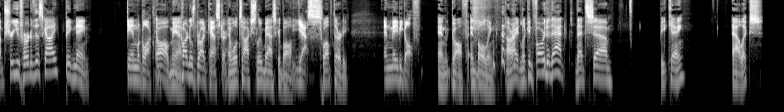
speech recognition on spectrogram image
I'm sure you've heard of this guy, big name, Dan McLaughlin. Oh, man. Cardinals broadcaster. And we'll talk SLU basketball. Yes, twelve thirty, and maybe golf. and golf and bowling. All right, looking forward to that. That's um, BK, Alex,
